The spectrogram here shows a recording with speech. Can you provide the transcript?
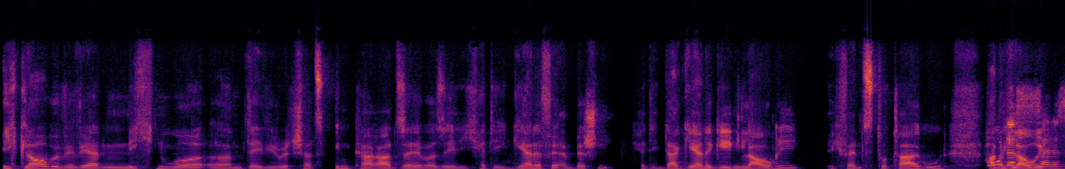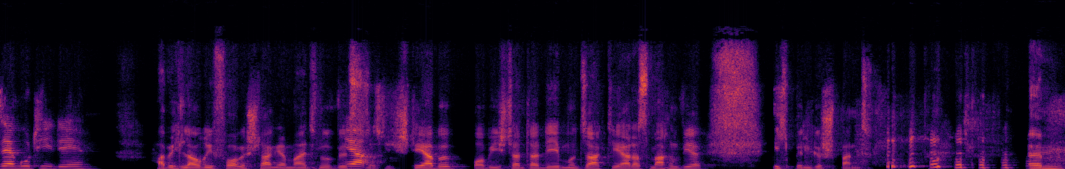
Ich glaube, wir werden nicht nur ähm, Davy Richards im Karat selber sehen. Ich hätte ihn gerne für Ambition. Ich hätte ihn da gerne gegen Lauri. Ich fände es total gut. Hab oh, das Lauri, ist eine sehr gute Idee habe ich Lauri vorgeschlagen. Er meinte nur, willst ja. du, dass ich sterbe? Bobby stand daneben und sagte, ja, das machen wir. Ich bin gespannt. ähm,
